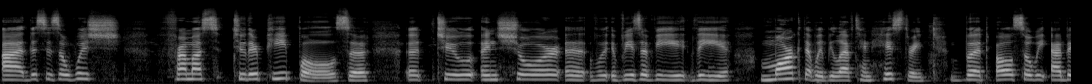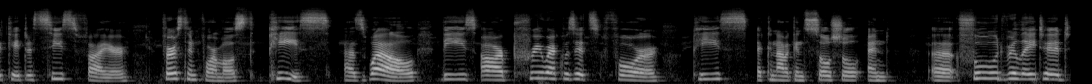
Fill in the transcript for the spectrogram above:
Uh, this is a wish from us to their peoples uh, uh, to ensure vis a vis the mark that will be left in history, but also we advocate a ceasefire. First and foremost, peace as well. These are prerequisites for peace, economic and social, and uh, food related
